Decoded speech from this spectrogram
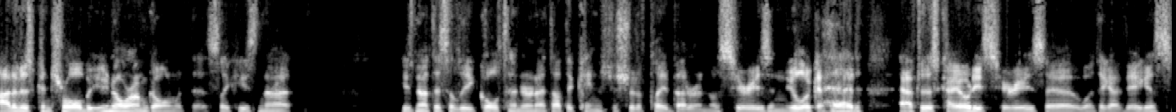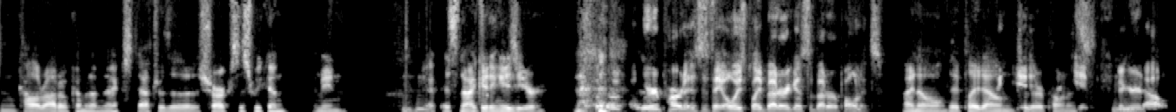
out of his control. But you know where I'm going with this. Like he's not he's not this elite goaltender, and I thought the Kings just should have played better in those series. And you look ahead after this Coyotes series, uh, what they got Vegas and Colorado coming up next after the Sharks this weekend. I mean, mm-hmm. it's not getting easier. The weird part is, is they always play better against the better opponents. I know they play down to their opponents. Figure it out.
